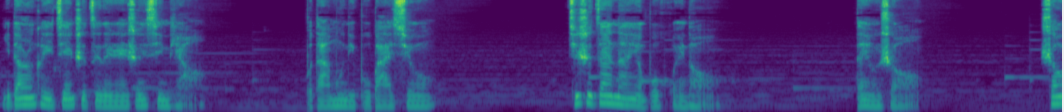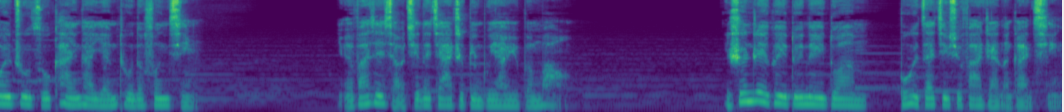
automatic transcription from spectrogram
你当然可以坚持自己的人生信条，不达目的不罢休。即使再难也不回头。但有时候，稍微驻足看一看沿途的风景，你会发现小七的价值并不亚于奔跑。你甚至也可以对那一段不会再继续发展的感情，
